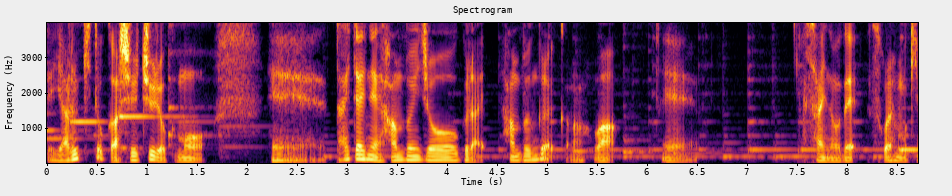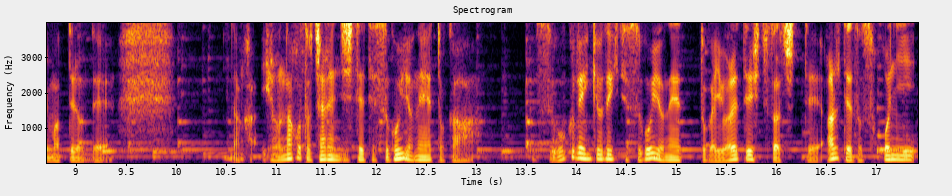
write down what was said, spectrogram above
で、やる気とか集中力も、えー、大体ね、半分以上ぐらい、半分ぐらいかな、は、えー、才能で、そこら辺も決まってるんで、なんかいろんなことチャレンジしててすごいよねとか、すごく勉強できてすごいよねとか言われてる人たちってある程度そこに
